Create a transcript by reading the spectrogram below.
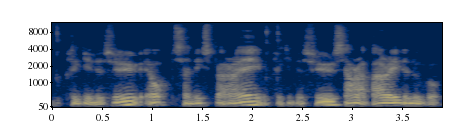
vous cliquez dessus et hop, ça disparaît, vous cliquez dessus, ça réapparaît de nouveau.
